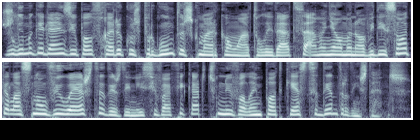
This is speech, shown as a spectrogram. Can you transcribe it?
Júlio Magalhães e o Paulo Ferreira com as perguntas que marcam a atualidade. Amanhã uma nova edição. Até lá, se não viu esta desde o início, vai ficar disponível em podcast dentro de instantes.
